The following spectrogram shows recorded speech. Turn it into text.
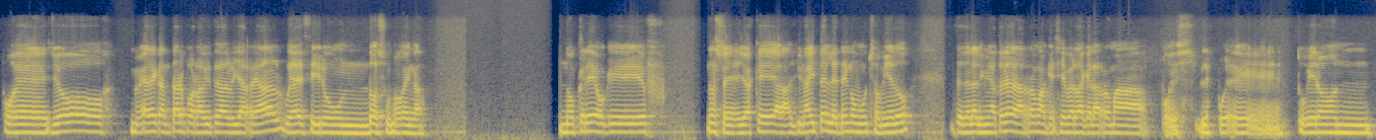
Pues yo me voy a decantar por la victoria del Villarreal. Voy a decir un 2-1, venga. No creo que... No sé, yo es que al United le tengo mucho miedo desde la eliminatoria de la Roma, que sí es verdad que la Roma pues les tuvieron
